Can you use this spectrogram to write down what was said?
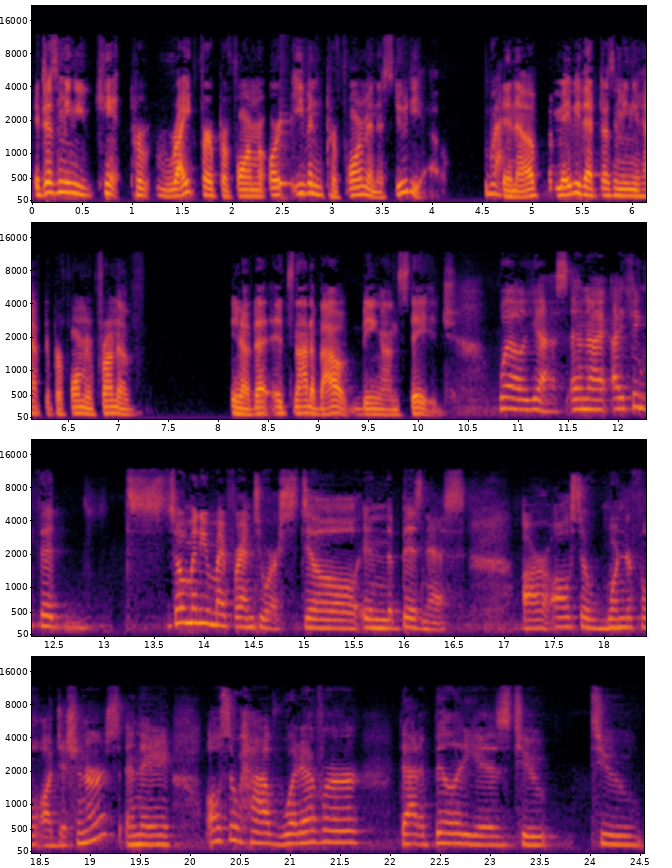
It doesn't mean you can't per- write for a performer or even perform in a studio. Right. You know, but maybe that doesn't mean you have to perform in front of. You know that it's not about being on stage. Well, yes. And I, I think that so many of my friends who are still in the business are also wonderful auditioners and they also have whatever that ability is to to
